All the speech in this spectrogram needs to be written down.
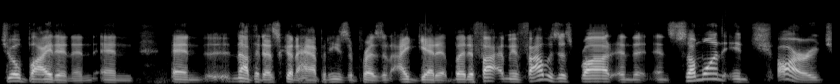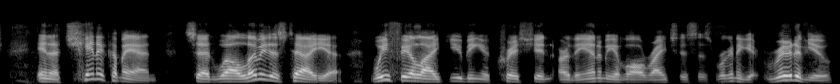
Joe Biden and and and uh, not that that's going to happen. He's the president. I get it. But if I, I mean, if I was just brought and and someone in charge in a chain of command said, "Well, let me just tell you, we feel like you being a Christian are the enemy of all righteousness. We're going to get rid of you."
